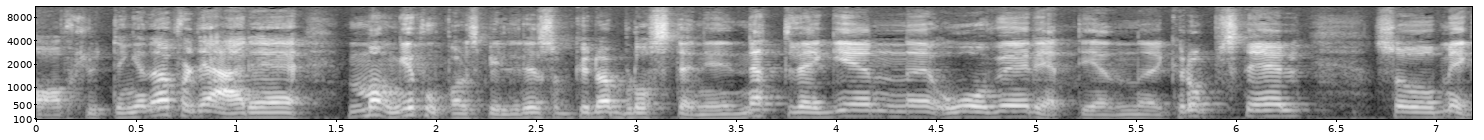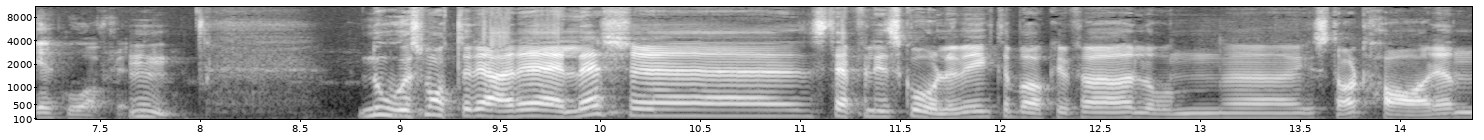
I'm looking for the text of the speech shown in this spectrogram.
avslutningen der. For det er eh, mange fotballspillere som kunne ha blåst den i nettveggen, eh, over, rett i en kroppsdel. Så meget god avslutning. Mm. Noe småtteri er det ellers. Eh, Steffen Lie Skålevik tilbake fra lån eh, i start har en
